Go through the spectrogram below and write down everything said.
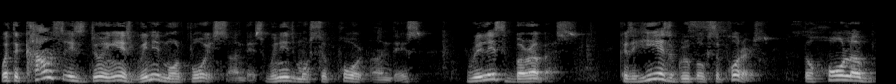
What the council is doing is we need more voice on this. We need more support on this. Release Barabbas because he has a group of supporters. The whole of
